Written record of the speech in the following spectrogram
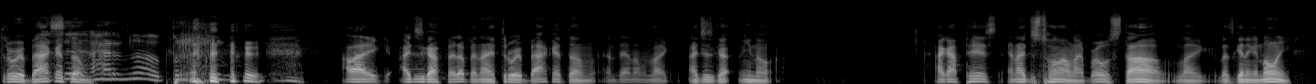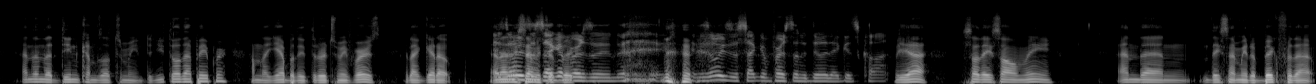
threw it back That's at it, them. I had enough. like I just got fed up and I threw it back at them, and then I'm like, I just got you know. I got pissed and I just told him, I'm like, bro, stop. Like, that's getting annoying. And then the dean comes up to me, Did you throw that paper? I'm like, Yeah, but they threw it to me first. He's like, Get up. And There's then always the sent me to second person. There's always the second person to do it that gets caught. Yeah. So they saw me, and then they sent me to Big for that.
